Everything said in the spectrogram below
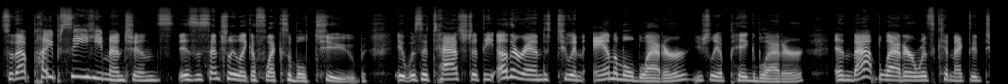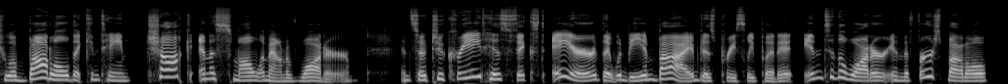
So, that pipe C he mentions is essentially like a flexible tube. It was attached at the other end to an animal bladder, usually a pig bladder, and that bladder was connected to a bottle that contained chalk and a small amount of water. And so, to create his fixed air that would be imbibed, as Priestley put it, into the water in the first bottle,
